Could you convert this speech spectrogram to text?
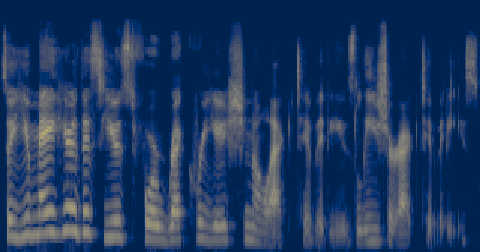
So you may hear this used for recreational activities, leisure activities.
